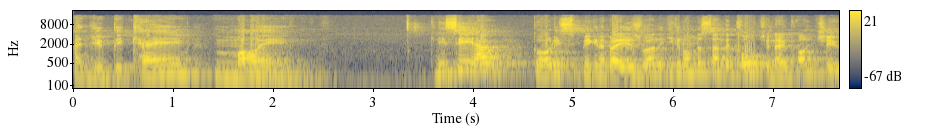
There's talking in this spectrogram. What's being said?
and you became mine. Can you see how God is speaking about Israel? You can understand the culture now, can't you?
